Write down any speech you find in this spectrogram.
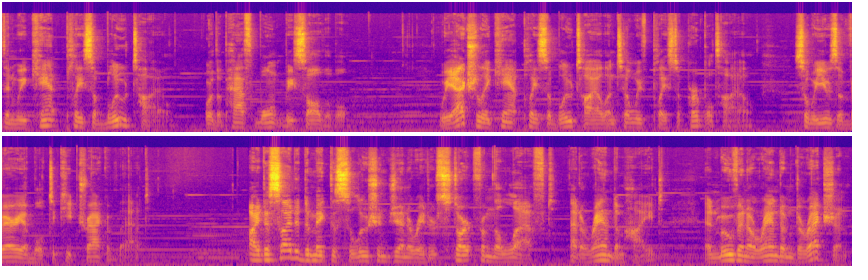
then we can't place a blue tile, or the path won't be solvable. We actually can't place a blue tile until we've placed a purple tile, so we use a variable to keep track of that. I decided to make the solution generator start from the left, at a random height, and move in a random direction,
